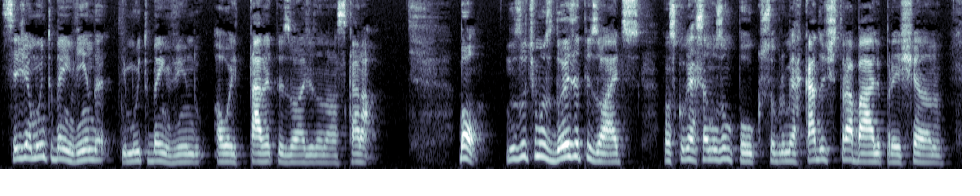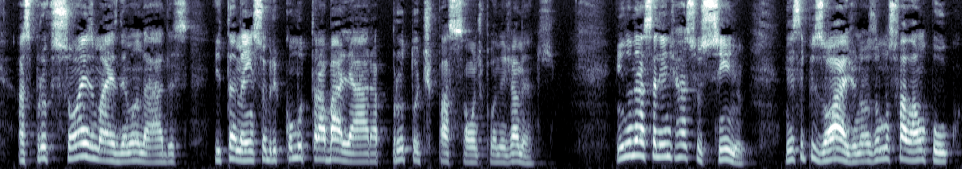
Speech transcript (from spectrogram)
Seja muito bem-vinda e muito bem-vindo ao oitavo episódio do nosso canal. Bom, nos últimos dois episódios, nós conversamos um pouco sobre o mercado de trabalho para este ano, as profissões mais demandadas e também sobre como trabalhar a prototipação de planejamentos. Indo nessa linha de raciocínio, nesse episódio nós vamos falar um pouco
